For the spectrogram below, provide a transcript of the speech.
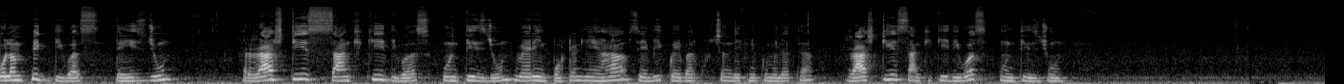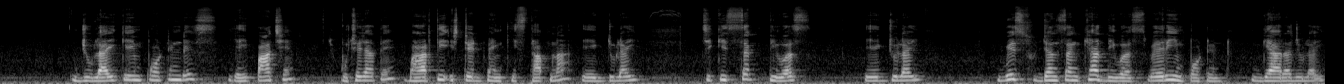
ओलंपिक दिवस 23 जून। राष्ट्रीय सांख्यिकी दिवस 29 जून वेरी इंपॉर्टेंट यहाँ से भी कई बार क्वेश्चन देखने को मिला था। राष्ट्रीय सांख्यिकी दिवस 29 जून। जुलाई के इंपॉर्टेंट डेज़ यही पाँच हैं, जो पूछे जाते हैं। भारतीय स्टेट बैंक की स्थापना एक जुलाई। चिकित्सक दिवस एक जुलाई। विश्व जनसंख्या दिवस वेरी इंपॉर्टेंट ग्यारह जुलाई।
